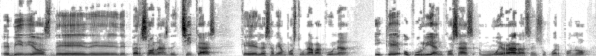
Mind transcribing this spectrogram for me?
eh, vídeos de personas, de chicas, que les habían puesto una vacuna y que ocurrían cosas muy raras en su cuerpo, ¿no?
